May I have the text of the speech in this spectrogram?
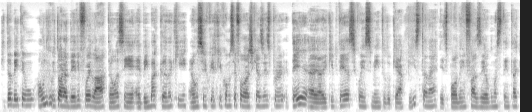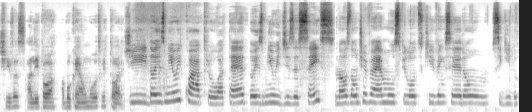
que também tem um, a única vitória dele foi lá. Então, assim, é, é, bem bacana que é um circuito que, como você falou, acho que às vezes por ter a, a equipe ter esse conhecimento do que é a pista, né? Eles podem fazer algumas tentativas ali para abocanhar uma ou outra vitória. De 2004 até 2016, nós não tivemos pilotos que venceram seguido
